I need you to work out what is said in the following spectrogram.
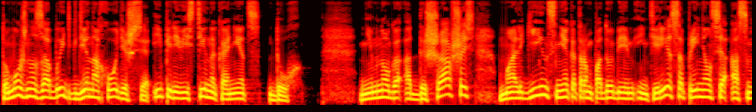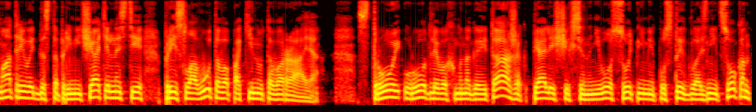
то можно забыть, где находишься, и перевести, наконец, дух. Немного отдышавшись, Мальгин с некоторым подобием интереса принялся осматривать достопримечательности пресловутого покинутого рая. Строй уродливых многоэтажек, пялящихся на него сотнями пустых глазниц окон,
